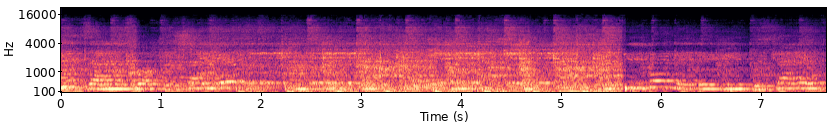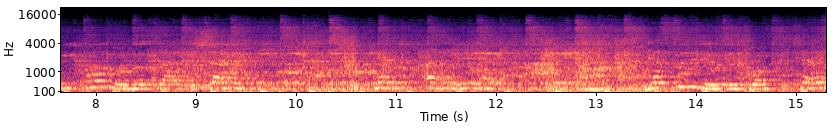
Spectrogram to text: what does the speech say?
як зараз. Я, спину не покачаю,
